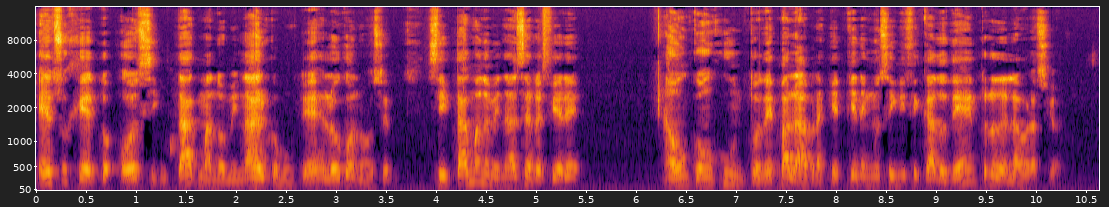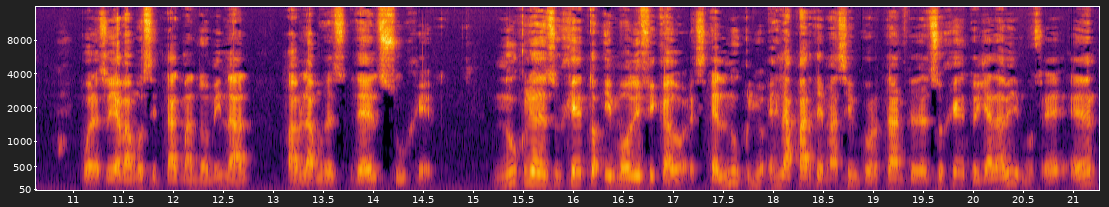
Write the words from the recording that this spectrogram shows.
el sujeto o sintagma nominal, como ustedes lo conocen, sintagma nominal se refiere a un conjunto de palabras que tienen un significado dentro de la oración. Por eso llamamos sintagma nominal, hablamos del sujeto. Núcleo del sujeto y modificadores. El núcleo es la parte más importante del sujeto, ya la vimos, es el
